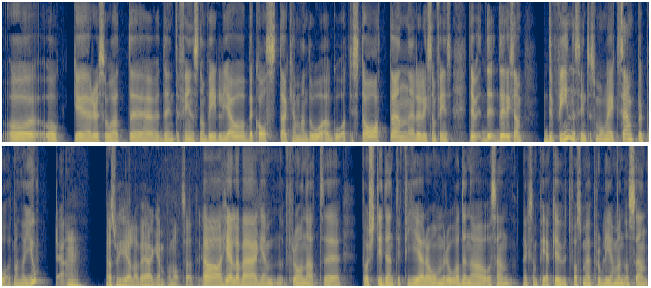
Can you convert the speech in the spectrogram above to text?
Och, och är det så att eh, det inte finns någon vilja att bekosta kan man då gå till staten? Eller liksom finns, det, det, det, liksom, det finns inte så många exempel på att man har gjort det. Mm. Alltså hela vägen på något sätt? Ja, hela vägen mm. från att eh, först identifiera områdena och sen liksom peka ut vad som är problemen och sen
